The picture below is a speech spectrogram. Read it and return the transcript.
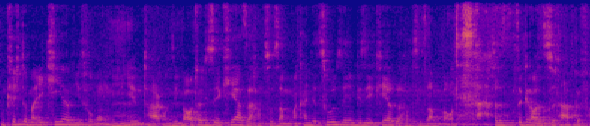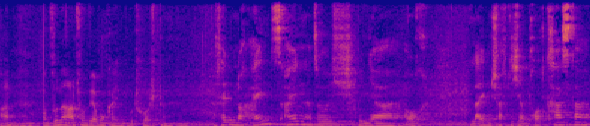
und kriegt immer IKEA-Lieferungen jeden Tag. Und sie baut halt diese IKEA-Sachen zusammen. Man kann ihr zusehen, wie sie IKEA-Sachen zusammenbaut. Also, genau, das ist total abgefahren. Und so eine Art von Werbung kann ich mir gut vorstellen. Da fällt mir noch eins ein. Also ich bin ja auch leidenschaftlicher Podcaster.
